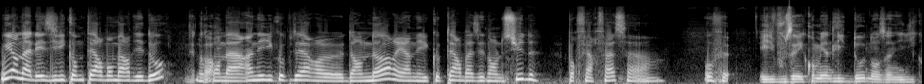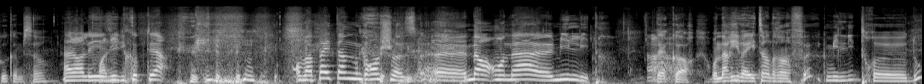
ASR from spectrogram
Oui, on a les hélicoptères bombardiers d'eau. Donc on a un hélicoptère dans le nord et un hélicoptère basé dans le sud pour faire face à, au feu. Et vous avez combien de litres d'eau dans un hélico comme ça? Alors les hélicoptères, on va pas éteindre grand chose. non, on a euh, 1000 litres. D'accord. On arrive à éteindre un feu avec 1000 litres euh, d'eau?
